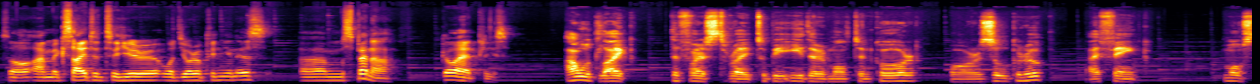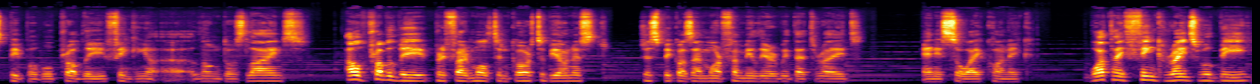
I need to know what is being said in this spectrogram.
So I'm excited to hear what your opinion is. Um, Spanner, go ahead, please. I would like the first raid to be either Molten Core or Zul'Gurub. I think most people will probably thinking uh, along those lines. I'll probably prefer Molten Core to be honest, just because I'm more familiar with that raid and it's so iconic. What I think raids will be,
